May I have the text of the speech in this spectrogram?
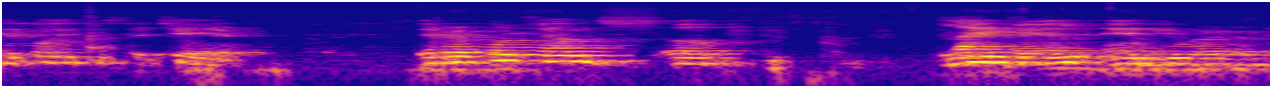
the point, Mr. Chair. There are four counts of libel and you were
